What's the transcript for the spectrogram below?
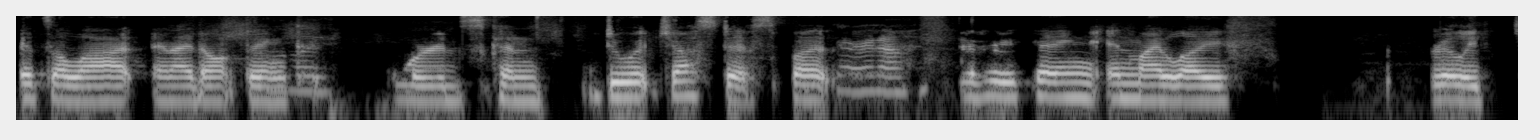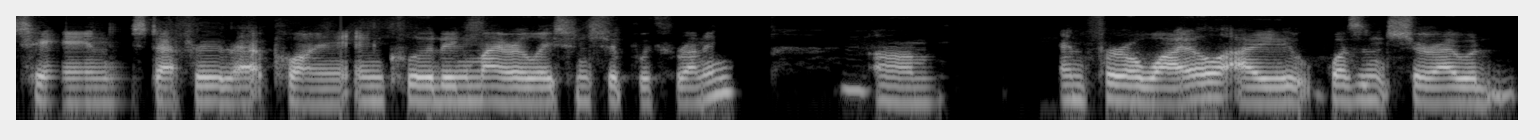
it's a lot and I don't think. Words can do it justice. But everything in my life really changed after that point, including my relationship with running. Mm-hmm. Um, and for a while, I wasn't sure I would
